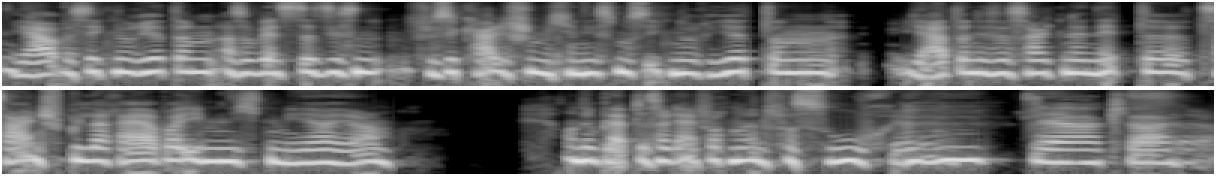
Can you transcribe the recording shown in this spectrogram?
ja, aber es ignoriert dann, also wenn es diesen physikalischen Mechanismus ignoriert, dann ja, dann ist es halt eine nette Zahlenspielerei, aber eben nicht mehr, ja. Und dann bleibt es halt einfach nur ein Versuch. Ja, mhm. ja klar. Ja.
